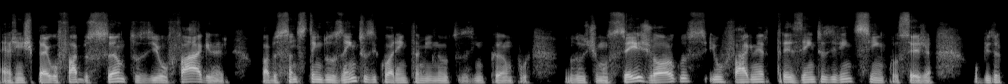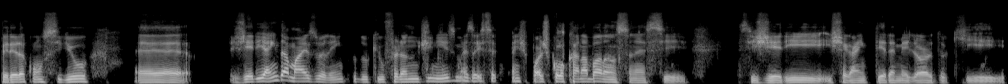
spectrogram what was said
Aí a gente pega o Fábio Santos e o Fagner. O Fábio Santos tem 240 minutos em campo nos últimos seis jogos e o Fagner 325. Ou seja, o Vitor Pereira conseguiu é, gerir ainda mais o elenco do que o Fernando Diniz, mas aí a gente pode colocar na balança, né? Se, se gerir e chegar inteiro é melhor do que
